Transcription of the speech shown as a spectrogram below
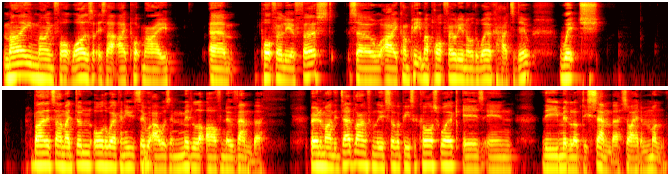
my mind thought was is that I put my um, portfolio first. So I completed my portfolio and all the work I had to do, which by the time I'd done all the work I needed to, I was in middle of November. Bearing in mind the deadline from this other piece of coursework is in the middle of December, so I had a month.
